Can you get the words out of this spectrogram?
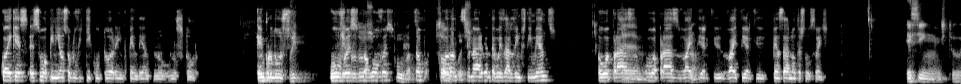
qual é é a sua opinião sobre o viticultor independente no, no futuro? Quem produz uvas, Quem produz só uvas, uva. só, só pode uvas. ambicionar rentabilizar os investimentos ou a prazo, é, ou a prazo vai, ter que, vai ter que pensar noutras soluções? É sim, isto,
